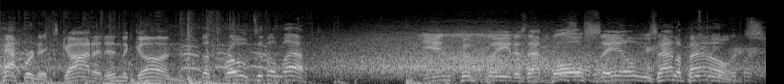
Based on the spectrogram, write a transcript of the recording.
Kaepernick's got it in the gun. The throw to the left. Incomplete as that ball sails out of bounds.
